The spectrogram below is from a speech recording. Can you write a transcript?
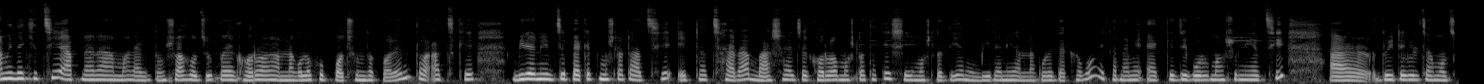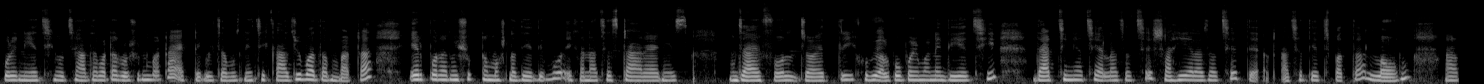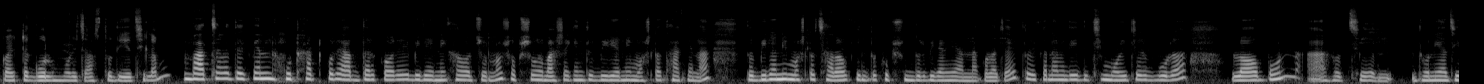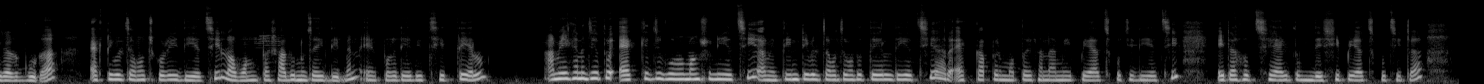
আমি দেখেছি আপনারা আমার একদম সহজ উপায়ে ঘরোয়া রান্নাগুলো খুব পছন্দ করেন। তো আজকে বিরিয়ানির যে প্যাকেট মশলাটা আছে, এটা ছাড়া বাসায় যে ঘরোয়া মশলা থাকে, সেই মশলা দিয়ে আমি বিরিয়ানি রান্না করে দেখাবো। এখানে আমি এক কেজি গরুর মাংস নিয়েছি আর দুই টেবিল চামচ করে নিয়েছি হচ্ছে আদা বাটা, রসুন বাটা, এক টেবিল চামচ নিয়েছি কাজু বাদাম বাটা। এরপর আমি শুকনো মশলা দিয়ে দিব। এখানে আছে স্টার অ্যানিস, জায়ফল, জয়ত্রী, খুবই অল্প পরিমাণে দিয়েছি। দারচিনি আছে, এলাচ আছে, শাহি এলাচ আছে আছে তেজপাতা, লং আর কয়েকটা গোলমরিচ আস্ত দিয়েছিলাম। বাচ্চারা দেখবেন হুটহাট করে আবদার করে বিরিয়ানি খাওয়ার জন্য। সবসময় বাসায় কিন্তু বিরিয়ানি মশলা থাকে না। তো বিরিয়ানি মশলা ছাড়াও কিন্তু খুব সুন্দর বিরিয়ানি রান্না করা যায়। তো এখানে আমি দিয়ে দিচ্ছি মরিচের গুঁড়া, লবণ আর হচ্ছে ধনিয়া জিরার গুঁড়া। এক টেবিল চামচ করেই দিয়েছি। লবণটা স্বাদ অনুযায়ী দিবেন। এরপরে দিয়ে দিচ্ছি তেল। আমি এখানে যেহেতু এক কেজি গরুর মাংস নিয়েছি, আমি তিন টেবিল চামচের মতো তেল দিয়েছি আর এক কাপের মতো এখানে আমি পেঁয়াজ কুচি দিয়েছি। এটা হচ্ছে একদম দেশি পেঁয়াজ কুচিটা।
